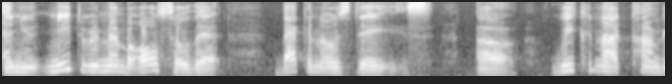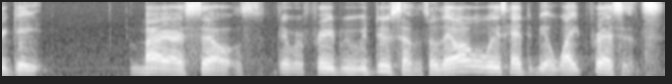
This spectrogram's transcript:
And you need to remember also that back in those days, uh, we could not congregate by ourselves. They were afraid we would do something, so there always had to be a white presence.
